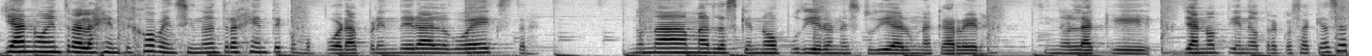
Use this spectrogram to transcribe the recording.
ya no entra la gente joven, sino entra gente como por aprender algo extra. No nada más las que no pudieron estudiar una carrera, sino la que ya no tiene otra cosa que hacer.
